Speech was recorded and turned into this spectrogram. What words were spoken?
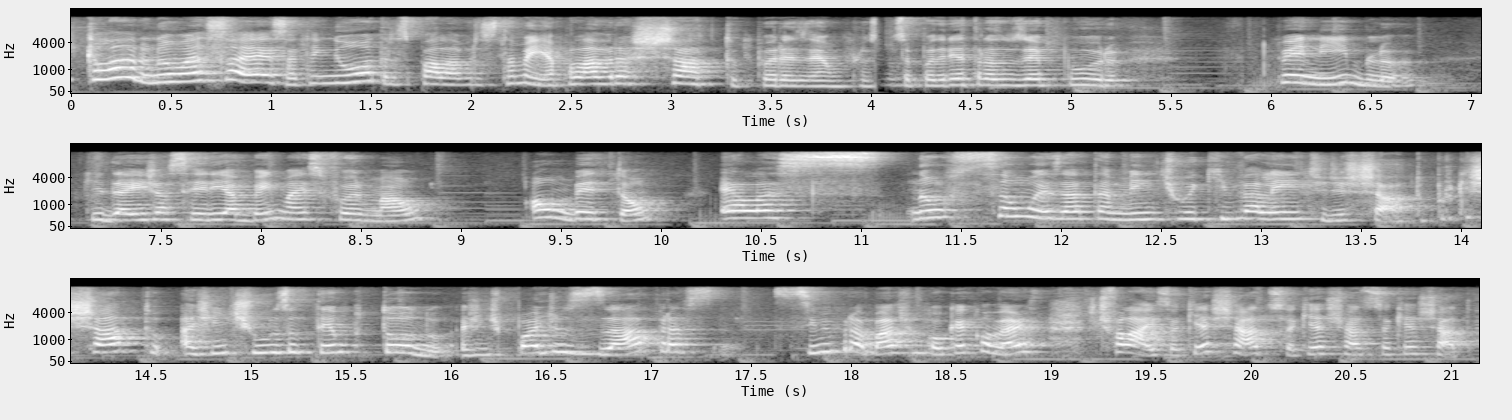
E claro, não é só essa, tem outras palavras também. A palavra chato, por exemplo, você poderia traduzir por pénible, que daí já seria bem mais formal. En beton, elas não são exatamente o equivalente de chato, porque chato a gente usa o tempo todo, a gente pode usar para cima e para baixo em qualquer conversa, a gente fala, ah, isso aqui é chato, isso aqui é chato, isso aqui é chato.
